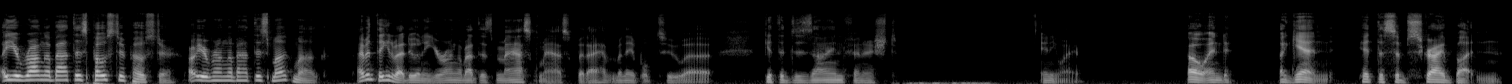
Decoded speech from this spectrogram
a You're Wrong About This poster poster or You're Wrong About This mug mug. I've been thinking about doing a You're Wrong About This mask mask, but I haven't been able to uh, get the design finished. Anyway. Oh, and again, hit the subscribe button,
